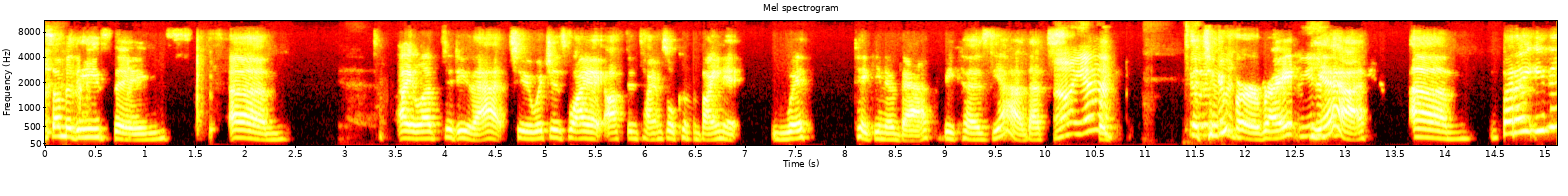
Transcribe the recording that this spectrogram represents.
Some of these things. Um, I love to do that too, which is why I oftentimes will combine it with taking a bath because yeah, that's oh yeah, like the twofer, right? Yeah. yeah. Um, but I even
